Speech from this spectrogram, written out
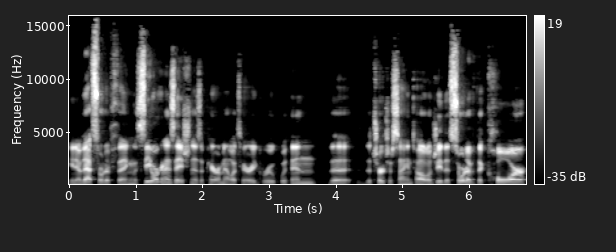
you know that sort of thing. The Sea Organization is a paramilitary group within the the Church of Scientology that's sort of the core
